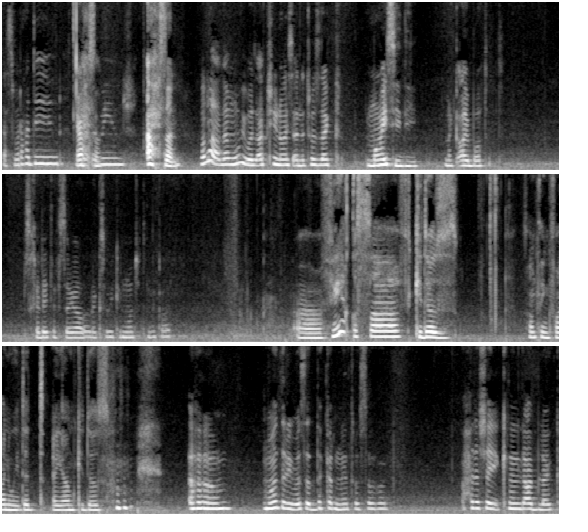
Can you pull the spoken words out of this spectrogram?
that's what I did أحسن. Arrange. أحسن والله that movie was actually nice and it was like my CD like I bought it بس خليته في السيارة like so we can watch it in the car آه، في قصة في كيدوز something fun we did أيام كيدوز um, ما أدري بس أتذكر إنه fun أحلى شيء كنا نلعب like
